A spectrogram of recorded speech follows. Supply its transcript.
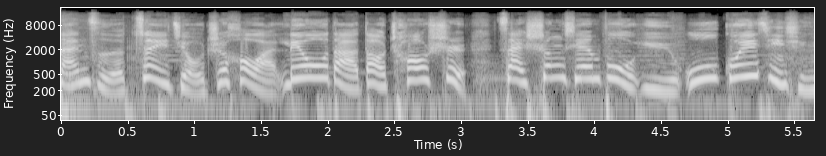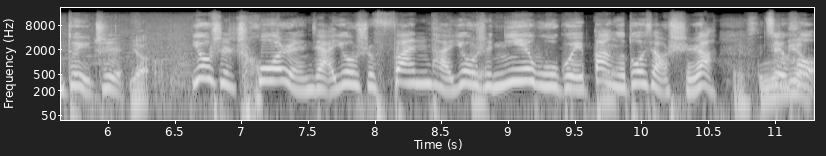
男子醉酒之后啊，溜达到超市，在生鲜部与乌龟进行对峙，哟，又是戳人家，又是翻他，又是捏乌龟，半个多小时啊最后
